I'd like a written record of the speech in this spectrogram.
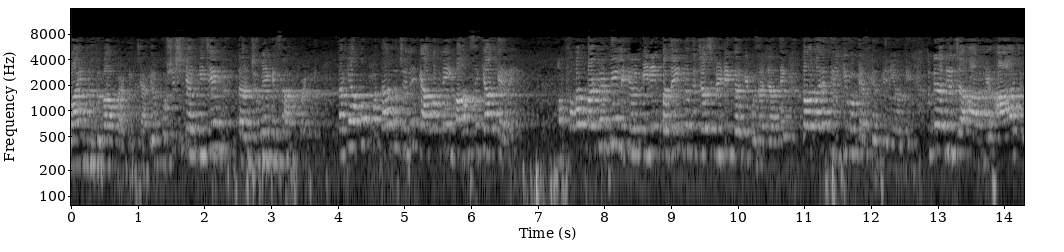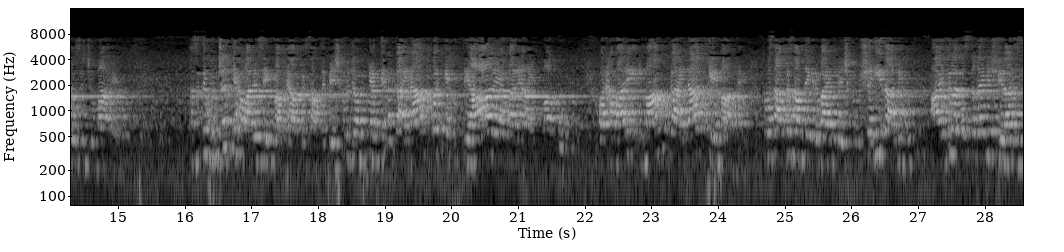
ڈرائنگ مجبہ پڑھنی چاہیے اور کوشش کیا کیجیے ترجمے کے ساتھ پڑھیے تاکہ آپ کو پتا تو چلے کہ آپ اپنے امام سے کیا کہہ رہے ہیں۔ ہم فقط پڑھ لیتے ہیں لیکن میننگ پتہ ہی نہیں جسٹ ریڈنگ کر کے گزر جاتے ہیں تو ہمارے دل کی وہ کیفیت بھی نہیں ہوتی۔ تو میرا دل چاہا کہ آج روز جمعہ ہے۔ حضرت حجت کے حوالے سے ایک واقعہ آپ کے سامنے پیش کروں جو ہم کہتے ہیں نا کائنات پر اختیار ہے ہمارے آئمہ کو اور ہمارے امام کائنات کے امام ہے تو بس آپ کے سامنے ایک روایت پیش کروں۔ شہید عالم اللہ شیرازی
